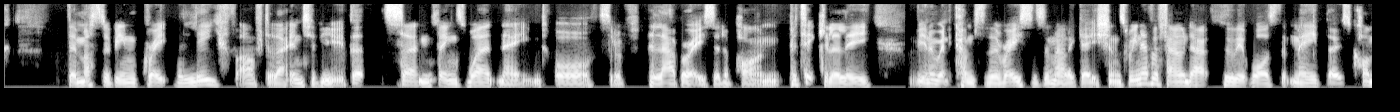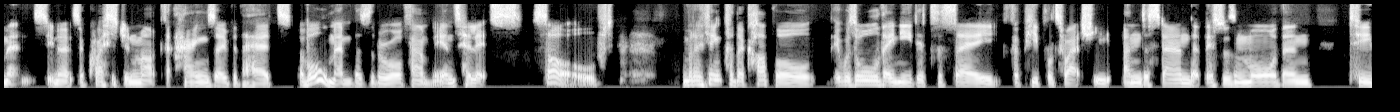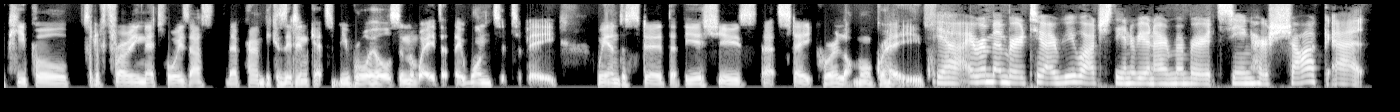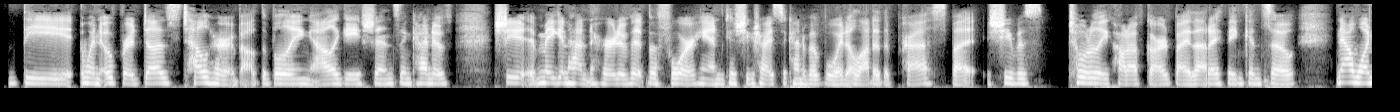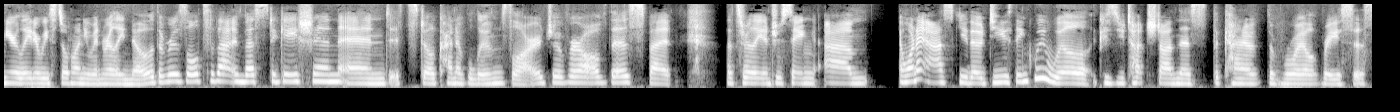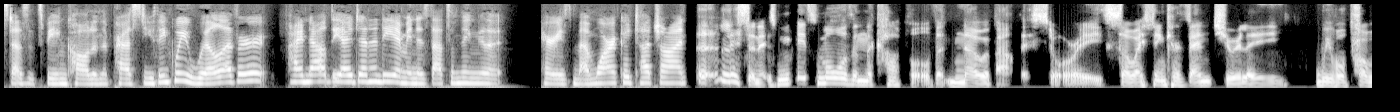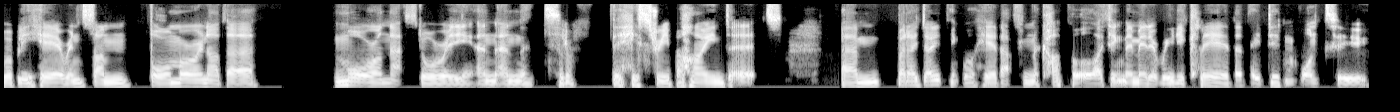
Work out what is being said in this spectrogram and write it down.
there must have been great relief after that interview that certain things weren't named or sort of elaborated upon, particularly, you know, when it comes to the racism allegations. We never found out who it was that made those comments. You know, it's a question mark that hangs over the heads of all members of the royal family until it's solved. But I think for the couple, it was all they needed to say for people to actually understand that this was more than two people sort of throwing their toys out of their pram because they didn't get to be royals in the way that they wanted to be. We understood that the issues at stake were a lot more grave. Yeah, I remember too. I rewatched the interview and I remember seeing her shock at the when Oprah does tell her about the bullying allegations and kind of she Meghan hadn't heard of it beforehand because she tries to kind of avoid a lot of the press, but she was totally caught off guard by that, I think. And so now, one year later, we still don't even really know the results of that investigation. And it still kind of looms large over all of this. But that's really interesting. Um, I want to ask you though, do you think we will, because you touched on this, the kind of the royal racist as it's being called in the press, do you think we will ever find out the identity? I mean, is that something that Harry's memoir could touch on? Uh, listen, it's it's more than the couple that know about this story. So I think eventually we will probably hear in some form or another more on that story and, and sort of the history behind it. Um, but I don't think we'll hear that from the couple. I think they made it really clear that they didn't want to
